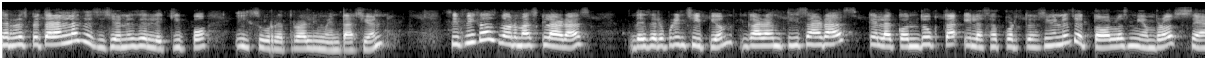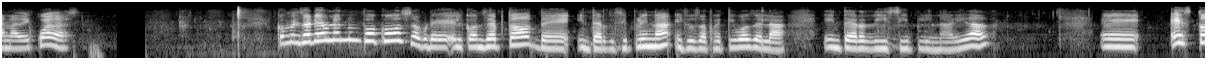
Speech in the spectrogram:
Se respetarán las decisiones del equipo y su retroalimentación. Si fijas normas claras, desde el principio, garantizarás que la conducta y las aportaciones de todos los miembros sean adecuadas. Comenzaré hablando un poco sobre el concepto de interdisciplina y sus objetivos de la interdisciplinaridad. Eh, esto,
